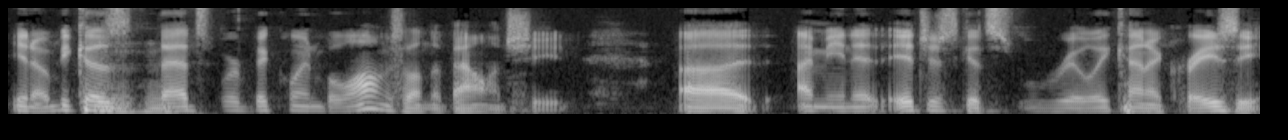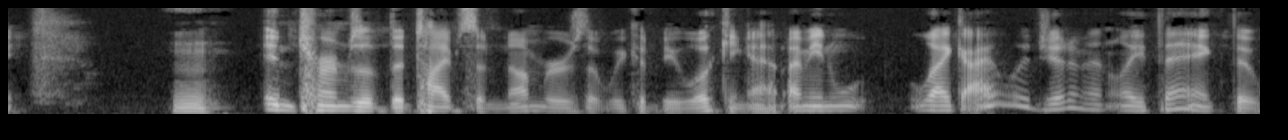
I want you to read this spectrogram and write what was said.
You know, because mm-hmm. that's where Bitcoin belongs on the balance sheet. Uh, I mean, it, it just gets really kind of crazy mm. in terms of the types of numbers that we could be looking at. I mean, like I legitimately think that,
